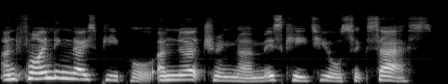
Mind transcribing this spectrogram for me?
and finding those people and nurturing them is key to your success.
